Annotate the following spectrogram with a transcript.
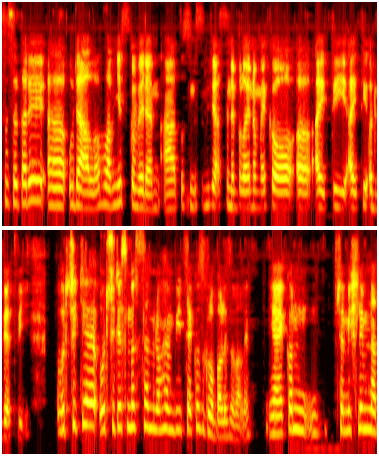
co se tady uh, událo, hlavně s covidem, a to si myslím, že asi nebylo jenom jako uh, IT, IT odvětví. Určitě, určitě jsme se mnohem víc jako zglobalizovali. Já jako přemýšlím nad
